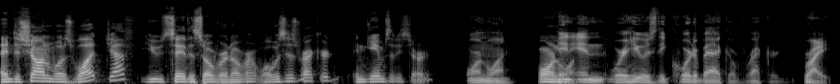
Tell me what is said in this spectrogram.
And Deshaun was what, Jeff? You say this over and over. What was his record in games that he started? Four and one. Four and in, one. in where he was the quarterback of record. right.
